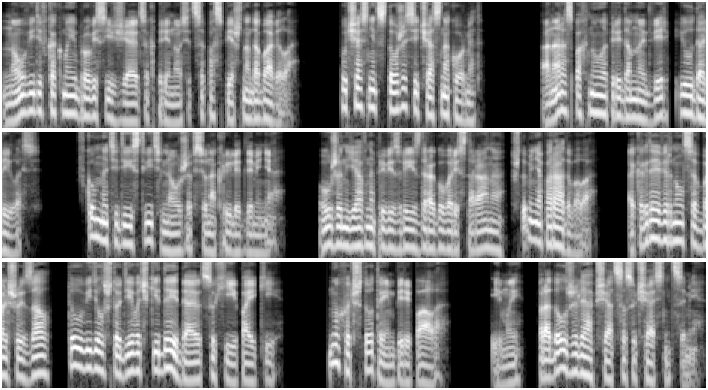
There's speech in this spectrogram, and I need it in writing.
но, увидев, как мои брови съезжаются к переносице, поспешно добавила. Участниц тоже сейчас накормят. Она распахнула передо мной дверь и удалилась. В комнате действительно уже все накрыли для меня. Ужин явно привезли из дорогого ресторана, что меня порадовало. А когда я вернулся в большой зал, то увидел, что девочки доедают сухие пайки. Ну, хоть что-то им перепало. И мы продолжили общаться с участницами.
